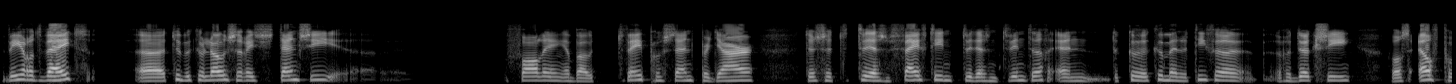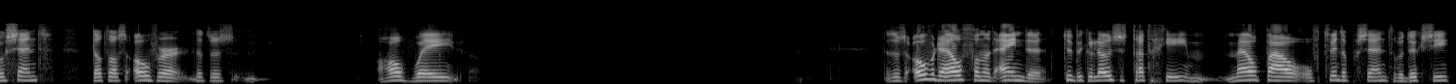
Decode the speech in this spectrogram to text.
Wereldwijd uh, tuberculose resistentie uh, falling about 2% per jaar tussen 2015 en 2020 en de cumulatieve reductie was 11%. Dat was over, dat was halfway, dat was over de helft van het einde. Tuberculose strategie, mijlpaal of 20% reductie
